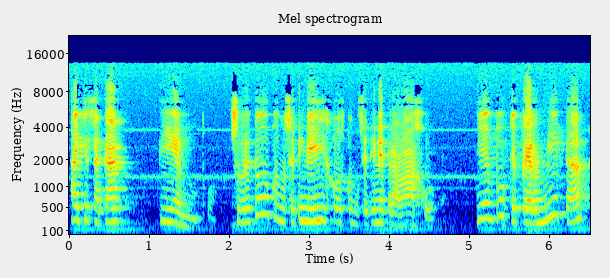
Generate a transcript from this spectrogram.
hay que sacar tiempo, sobre todo cuando se tiene hijos, cuando se tiene trabajo. Tiempo que permita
